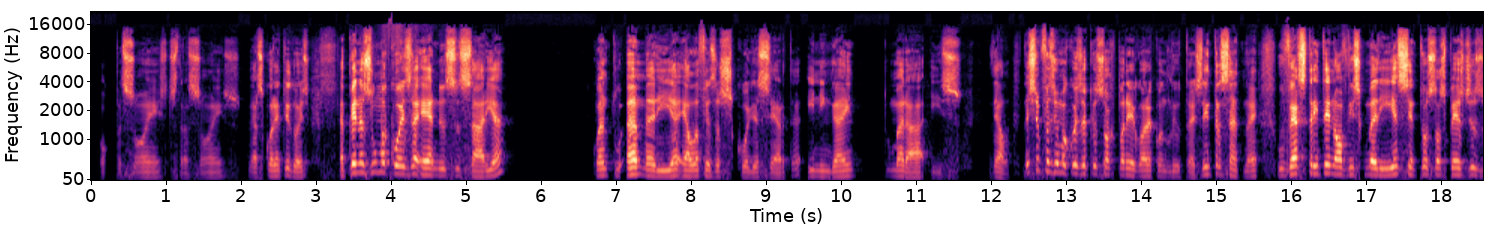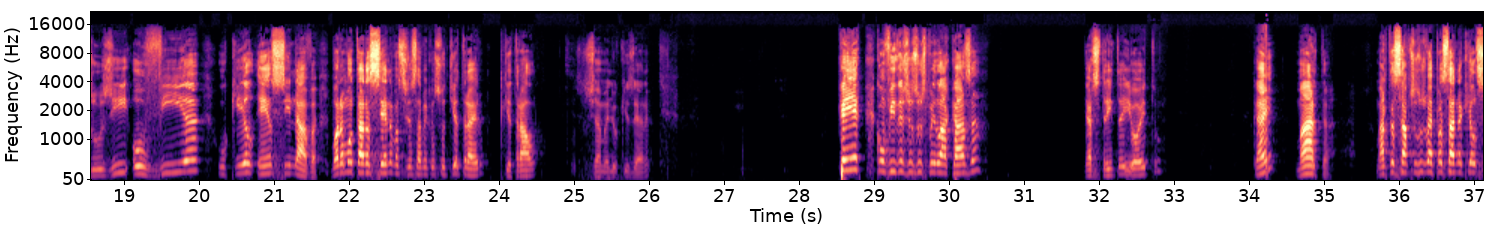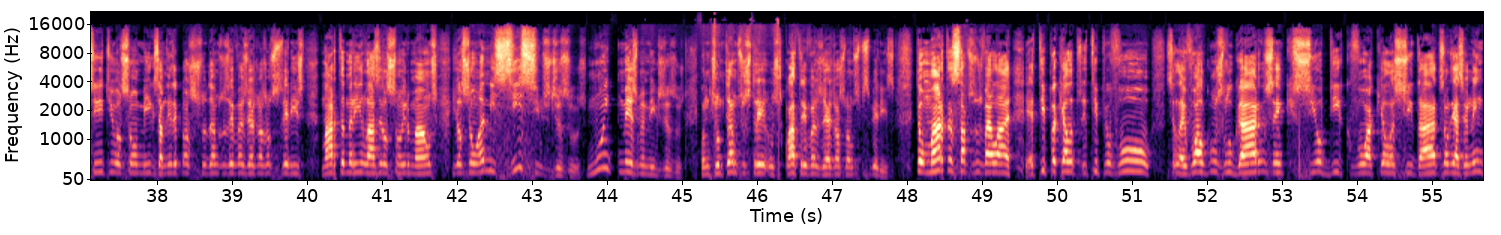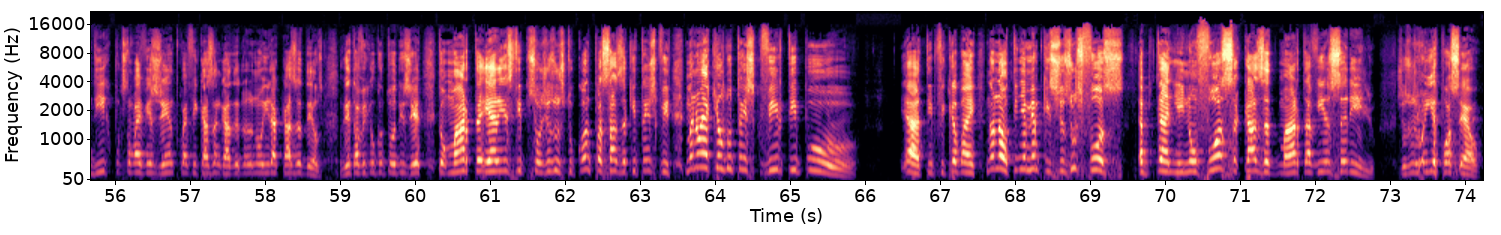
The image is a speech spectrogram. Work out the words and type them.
ocupações, distrações. Verso 42. Apenas uma coisa é necessária. Quanto a Maria, ela fez a escolha certa e ninguém tomará isso dela. Deixa-me fazer uma coisa que eu só reparei agora quando li o texto. É interessante, não é? O verso 39 diz que Maria sentou-se aos pés de Jesus e ouvia o que ele ensinava. Bora montar a cena, vocês já sabem que eu sou teatreiro, teatral, chama-lhe o que quiserem. Quem é que convida Jesus para ir lá à casa? Verso 38. Quem? Marta. Marta sabe que Jesus vai passar naquele sítio, eles são amigos, à medida que nós estudamos os Evangelhos, nós vamos fazer isto. Marta, Maria e Lázaro, eles são irmãos e eles são amicíssimos de Jesus, muito mesmo amigos de Jesus. Quando juntamos os, três, os quatro Evangelhos, nós vamos perceber isso. Então, Marta sabe que Jesus vai lá, é tipo aquela, tipo, eu vou, sei lá, eu vou a alguns lugares em que se eu digo que vou àquelas cidades, aliás, eu nem digo porque senão vai haver gente que vai ficar zangada de não ir à casa deles. Alguém está a ouvir aquilo que eu estou a dizer? Então, Marta era esse tipo de pessoa. Jesus, tu quando passares aqui tens que vir, mas não é aquele do tens que vir, tipo Yeah, tipo, fica bem. Não, não, tinha mesmo que se Jesus fosse a Betânia e não fosse a casa de Marta, havia sarilho. Jesus não ia para o céu.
